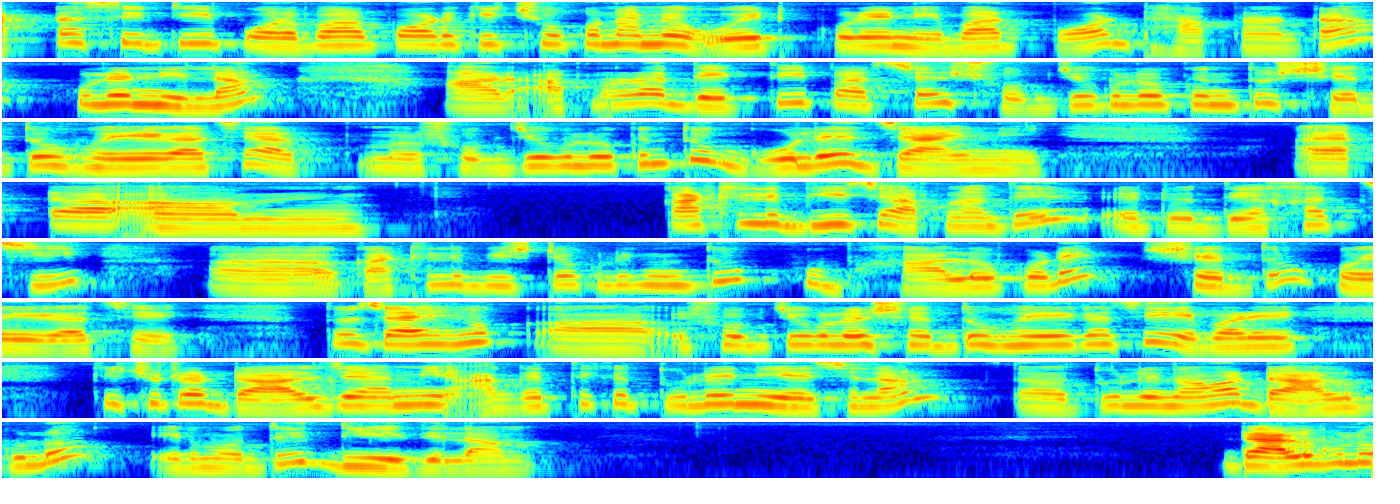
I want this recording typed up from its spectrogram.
একটা সিটি পড়বার পর কিছুক্ষণ আমি ওয়েট করে নেবার পর ঢাকনাটা খুলে নিলাম। আর আপনারা দেখতেই পাচ্ছেন, সবজিগুলো কিন্তু সেদ্ধ হয়ে গেছে আর সবজিগুলো কিন্তু গলে যায়নি। একটা কাঠেলি বীজ আপনাদের একটু দেখাচ্ছি। কাঠেলি বীজটাগুলি কিন্তু খুব ভালো করে সেদ্ধ হয়ে গেছে। তো যাই হোক সবজিগুলো সেদ্ধ হয়ে গেছে। এবারে কিছুটা ডাল যে আমি আগে থেকে তুলে নিয়েছিলাম তুলে নেওয়া ডালগুলো এর মধ্যে দিয়ে দিলাম। ডালগুলো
